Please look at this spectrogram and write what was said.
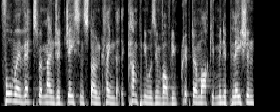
Former investment manager Jason Stone claimed that the company was involved in crypto market manipulation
